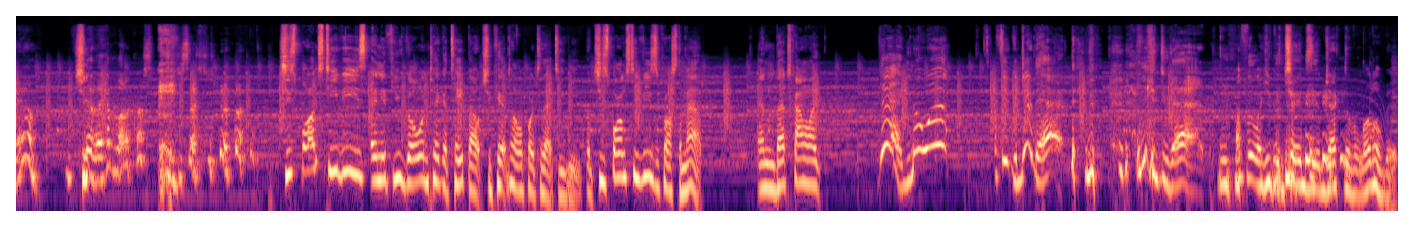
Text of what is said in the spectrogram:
Yeah. She- yeah, they have a lot of questions. she spawns TVs, and if you go and take a tape out, she can't teleport to that TV. But she spawns TVs across the map, and that's kind of like, yeah, you know what? If you could do that, you could do that. I feel like you could change the objective a little bit.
